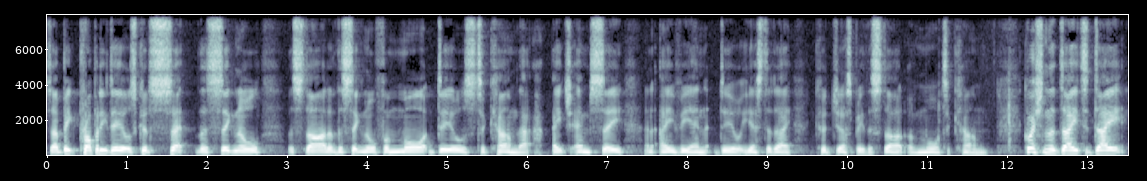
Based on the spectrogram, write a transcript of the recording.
So big property deals could set the signal, the start of the signal for more deals to come. That HMC and AVN deal yesterday could just be the start of more to come. Question of the day today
